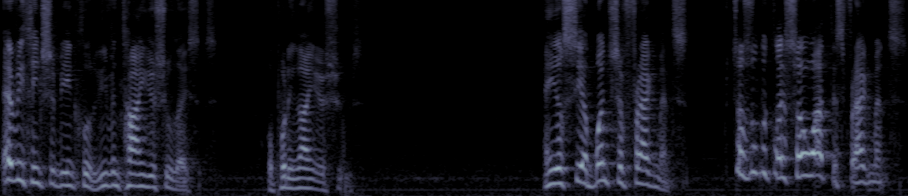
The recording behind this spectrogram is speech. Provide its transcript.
Everything should be included, even tying your shoelaces or putting on your shoes. And you'll see a bunch of fragments. It doesn't look like so what, there's fragments.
